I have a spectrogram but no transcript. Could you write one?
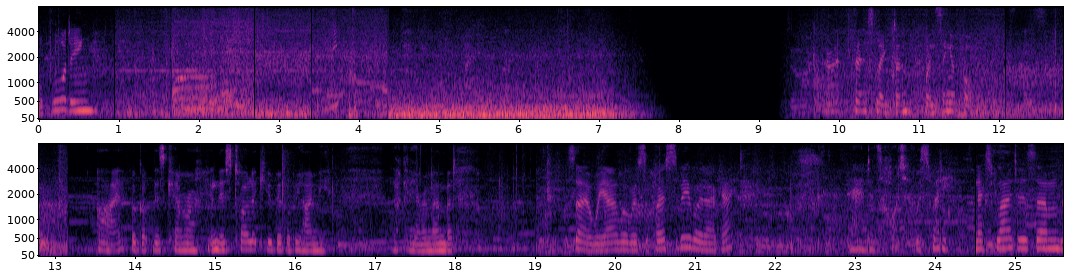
We're boarding. First leg done. We're Singapore. I forgot this camera in this toilet cubicle behind me. Luckily I remembered. So we are where we're supposed to be, we're at our gate. And it's hot, we're sweaty. Next flight is um,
